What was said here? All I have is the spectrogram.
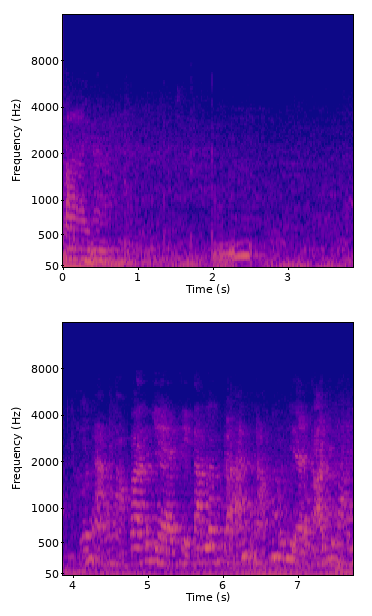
tài nè. Bữa nào ngọc à, nó về thì tao lên cỡ ngọc nó về cỡ như đây.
